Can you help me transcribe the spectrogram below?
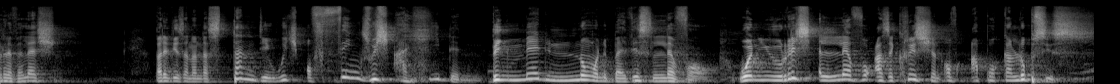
revelation. But it is an understanding which of things which are hidden being made known by this level. When you reach a level as a christian of apocalypse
